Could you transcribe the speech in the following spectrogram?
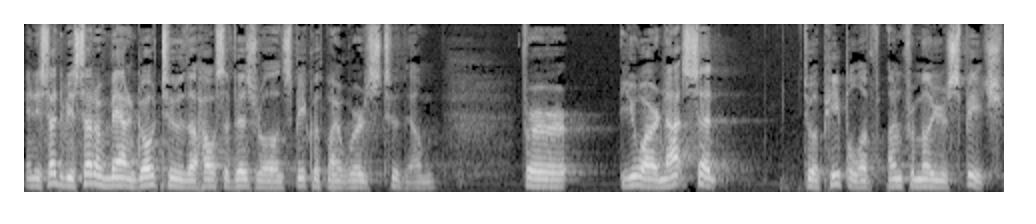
And he said to me, Son of man, go to the house of Israel and speak with my words to them. For you are not sent to a people of unfamiliar speech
